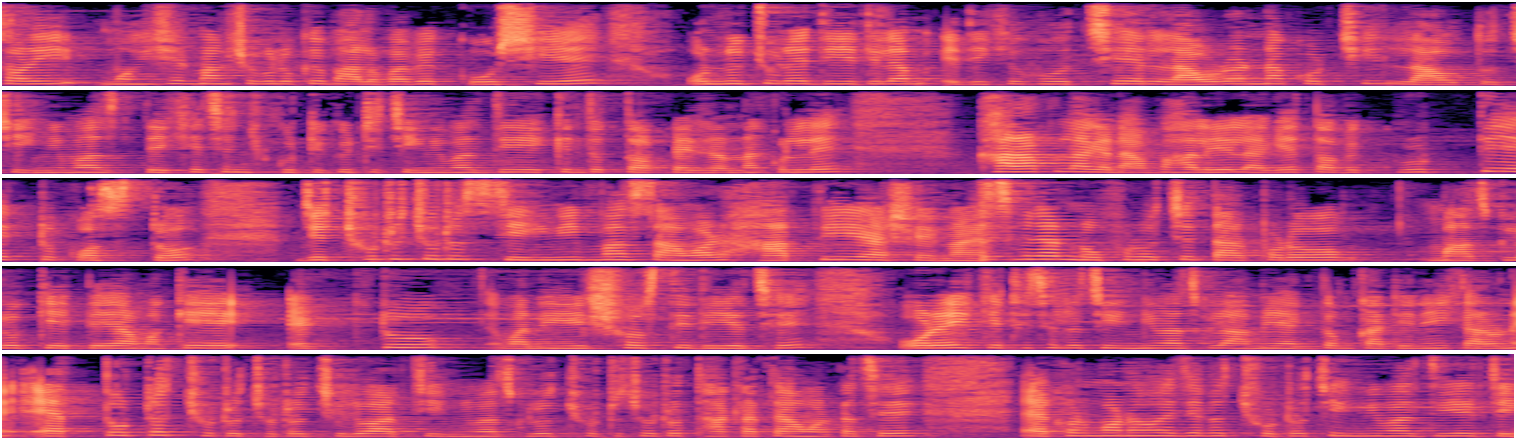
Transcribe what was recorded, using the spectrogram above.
সরি মহিষের মাংসগুলোকে ভালোভাবে কষিয়ে অন্য চুলায় দিয়ে দিলাম। এদিকে হচ্ছে লাউ রান্না করছি। লাউ তো চিংড়ি মাছ দেখেছেন, কুটি কুটি চিংড়ি মাছ দিয়ে কিন্তু তরকারি রান্না করলে খারাপ লাগে না, ভালোই লাগে। তবে করতে একটু কষ্ট। যে ছোট ছোট চিংড়ি মাছ আমার হাতে আসে না। নফর হচ্ছে, তারপরও মাছগুলো কেটে আমাকে একটু মানে স্বস্তি দিয়েছে। ওরাই কেটেছিল চিংড়ি মাছগুলো, আমি একদম কাটিনি, কারণ এতটা ছোট ছোট ছিল, আর চিংড়ি মাছগুলো ছোট ছোট থাকাতে আমার কাছে এখন মনে হয় যেন ছোট চিংড়ি মাছ দিয়ে যে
